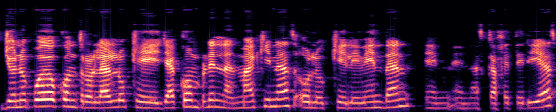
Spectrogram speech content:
Yo no puedo controlar lo que ella compre en las máquinas o lo que le vendan en, en las cafeterías.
